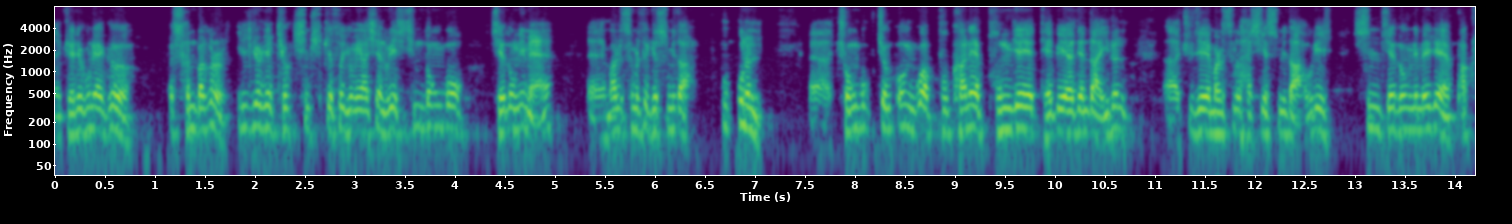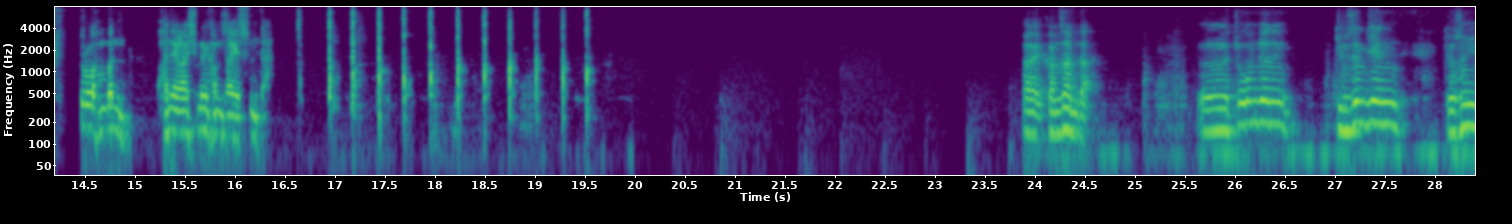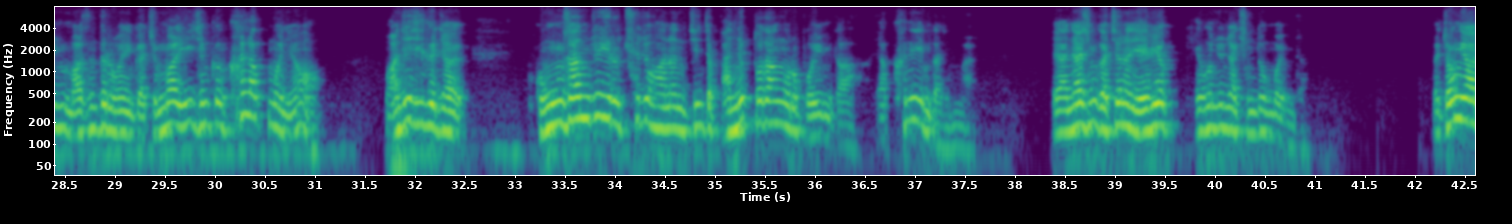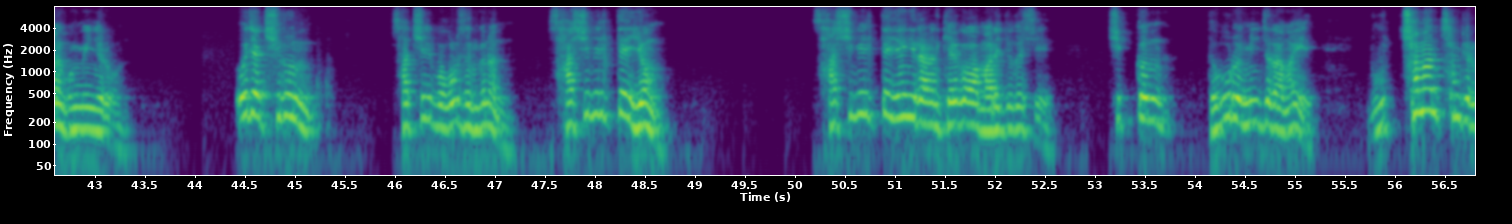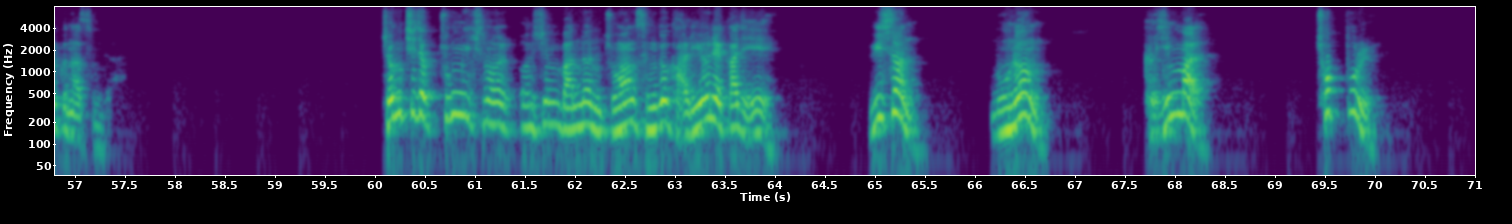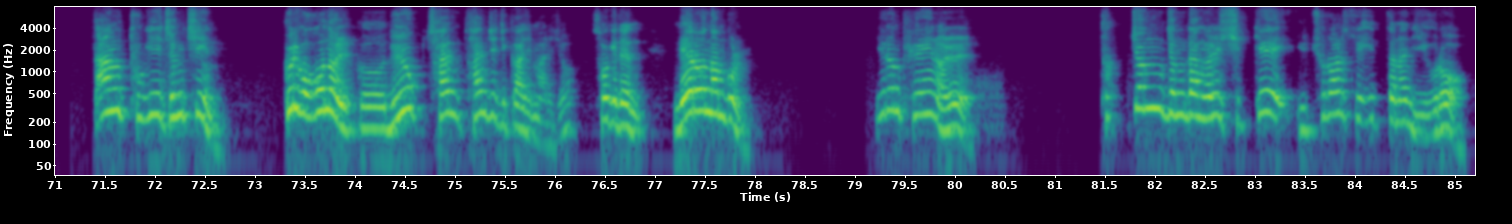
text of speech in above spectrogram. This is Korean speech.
예, 괴뢰군의 그 선박을 일격에 격침시켜서 유명하신 우리 신동보 제동님의 에, 말씀을 듣겠습니다. 국군은 에, 종북 정권과 북한의 붕괴에 대비해야 된다 이런 아, 주제의 말씀을 하시겠습니다. 우리 심제동님에게 박수로 한번 환영하시면 감사하겠습니다. 아, 감사합니다. 어, 조금 전 김성진 교수님 말씀 들어보니까 정말 이 정권 큰일 났구먼요. 완전히 그저 공산주의를 추종하는 진짜 반역도당으로 보입니다. 야, 큰일입니다, 정말. 예, 안녕하십니까. 저는 예비역 해군준장 심동보입니다. 존경하는 국민 여러분. 어제 치룬 4.7 보궐선거는 41대 0, 41대 0이라는 결과가 말해주듯이 집권 더불어민주당의 무참한 참패로 끝났습니다. 정치적 중립성을 의심받는 중앙선거관리위원회까지 위선, 무능, 거짓말, 촛불, 땅 투기 정치인 그리고 오늘 그 뉴욕 타임즈지까지 말이죠. 소개된 내로남불 이런 표현을 특정 정당을 쉽게 유출할 수 있다는 이유로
